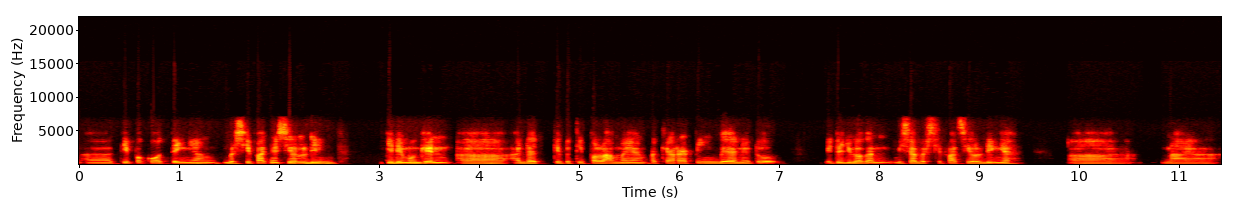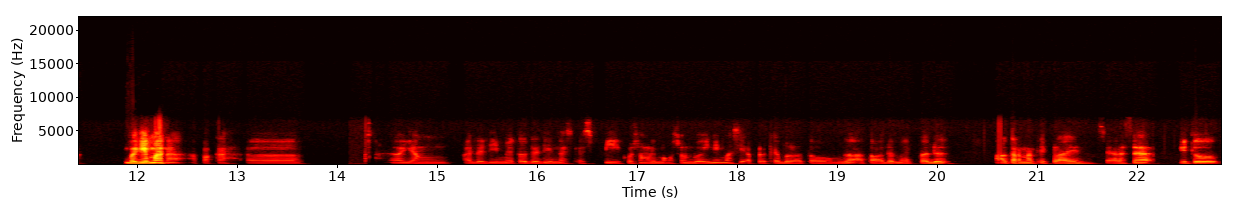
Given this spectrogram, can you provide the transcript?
uh, tipe coating yang bersifatnya shielding. Jadi mungkin uh, ada tipe-tipe lama yang pakai wrapping band itu itu juga kan bisa bersifat shielding ya. Uh, nah, bagaimana apakah uh, yang ada di metode dinas SP 0502 ini masih applicable atau enggak atau ada metode alternatif lain? Saya rasa itu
